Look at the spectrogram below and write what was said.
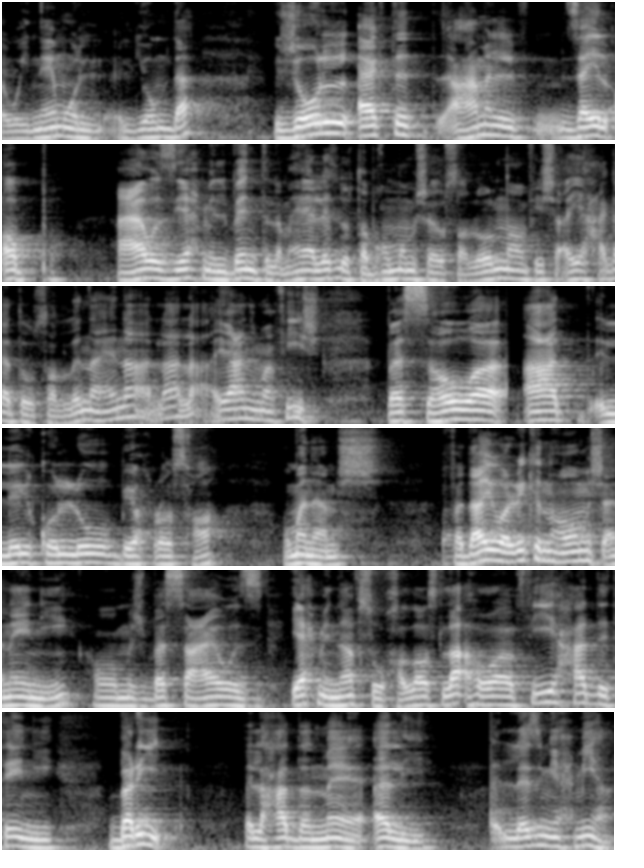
ويناموا اليوم ده. جول اكتد عمل زي الأب. عاوز يحمي البنت لما هي قالت له طب هما مش هيوصلوا لنا مفيش أي حاجة توصل لنا هنا؟ لا لا يعني مفيش. بس هو قعد الليل كله بيحرسها وما نامش. فده يوريك إن هو مش أناني هو مش بس عاوز يحمي نفسه وخلاص لا هو في حد تاني بريء لحد ما الي لازم يحميها.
